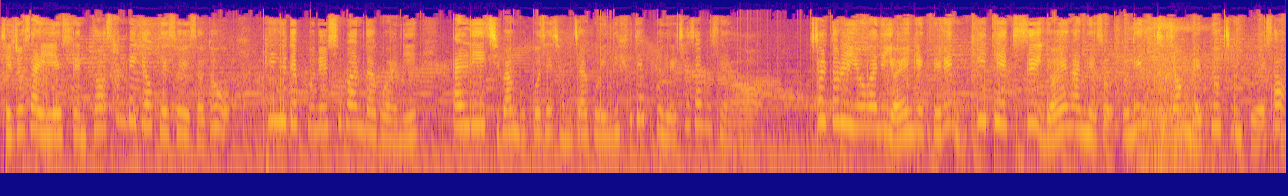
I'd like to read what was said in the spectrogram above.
제조사 AS 센터 300여 개소에서도 폐 휴대폰을 수거한다고 하니 빨리 지방 곳곳에 잠자고 있는 휴대폰을 찾아보세요. 철도를 이용하는 여행객들은 KTX 여행 안내소 또는 지정 매표 창구에서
